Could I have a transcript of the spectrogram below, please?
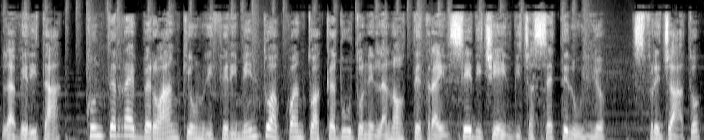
La Verità, conterrebbero anche un riferimento a quanto accaduto nella notte tra il 16 e il 17 luglio, sfregiato,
